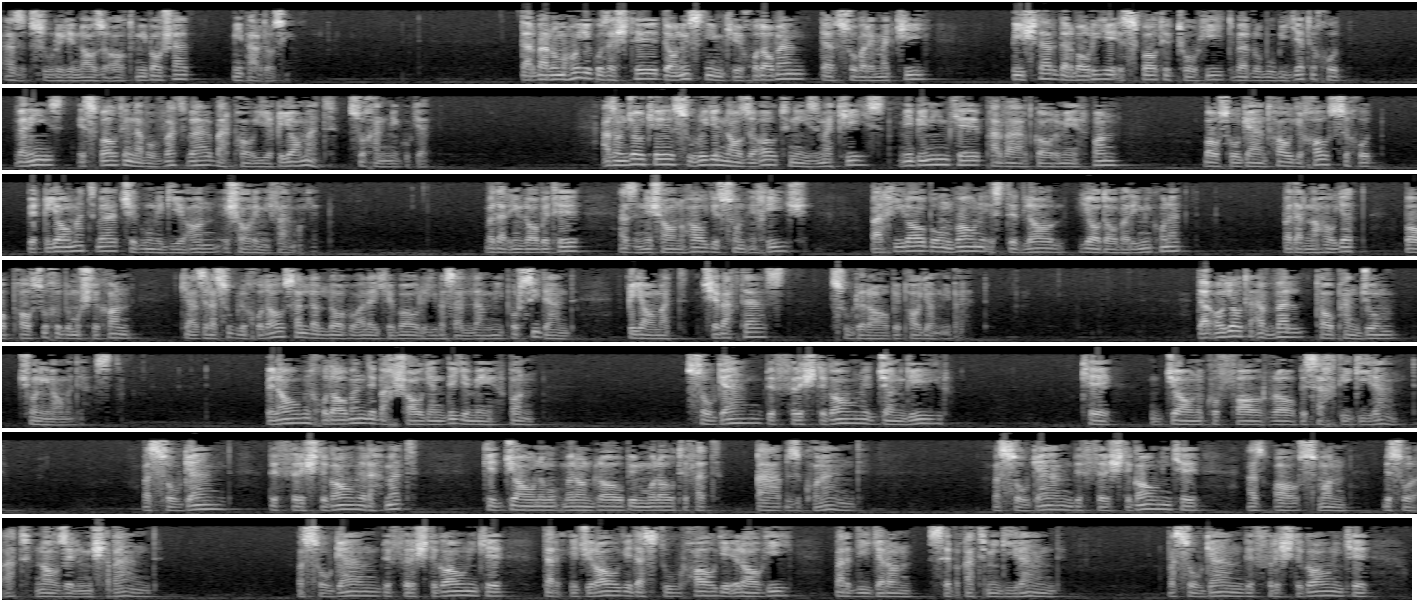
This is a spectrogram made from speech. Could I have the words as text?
از سوره نازعات می باشد می پردازیم. در برنامه های گذشته دانستیم که خداوند در صور مکی بیشتر درباره اثبات توحید و ربوبیت خود و نیز اثبات نبوت و برپایی قیامت سخن می‌گوید از آنجا که سوره نازعات نیز مکی است می‌بینیم که پروردگار مهربان با سوگندهای خاص خود به قیامت و چگونگی آن اشاره می‌فرماید. و در این رابطه از نشانهای صنع خیش برخی را به عنوان استدلال یادآوری می کند و در نهایت با پاسخ به مشرکان که از رسول خدا صلی الله علیه و آله و سلم میپرسیدند قیامت چه وقت است؟ سوره را به پایان می‌برد. در آیات اول تا پنجم چنین آمده است. به نام خداوند بخشاینده مهربان. سوگند به فرشتگان جانگیر که جان کفار را به سختی گیرند و سوگند به فرشتگان رحمت که جان مؤمنان را به ملاطفت قبض کنند و سوگند به فرشتگانی که از آسمان به سرعت نازل می شوند سوگند به فرشتگانی که در اجرای دستورهای الهی بر دیگران سبقت می‌گیرند و سوگند به فرشتگانی که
